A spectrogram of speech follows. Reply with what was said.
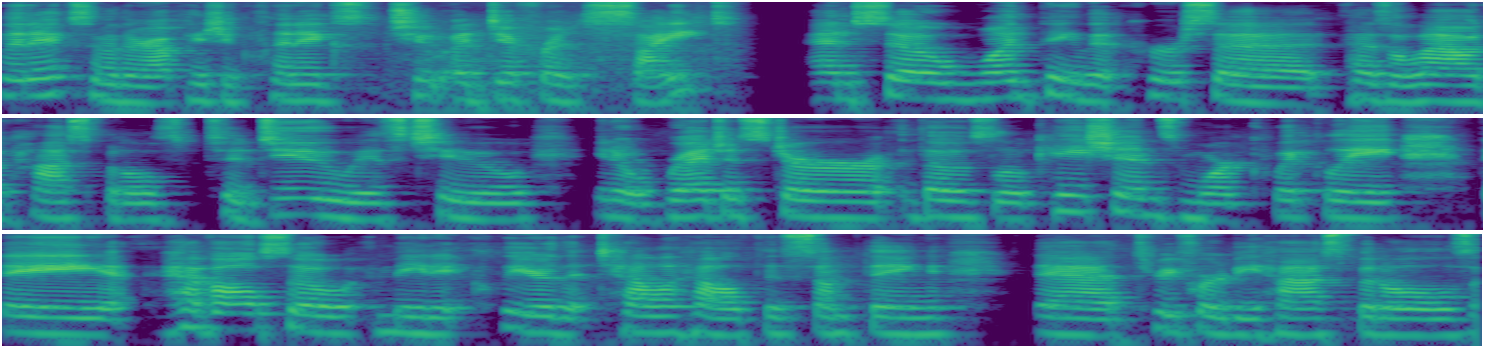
clinics some of their outpatient clinics to a different site and so one thing that HRSA has allowed hospitals to do is to, you know, register those locations more quickly. They have also made it clear that telehealth is something that 340B hospitals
